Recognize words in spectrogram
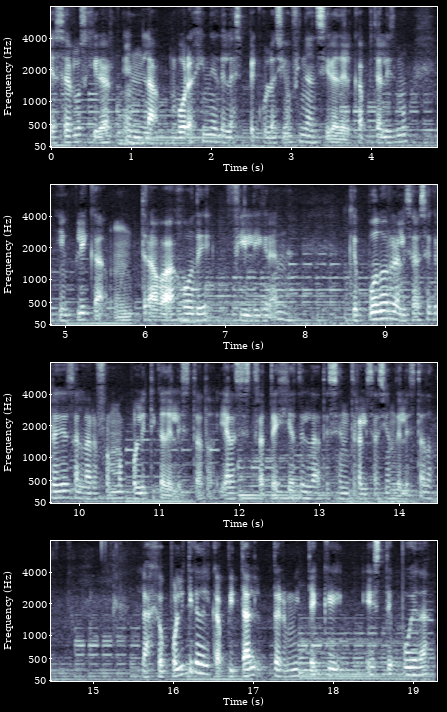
y hacerlos girar en la vorágine de la especulación financiera del capitalismo implica un trabajo de filigrana que pudo realizarse gracias a la reforma política del Estado y a las estrategias de la descentralización del Estado. La geopolítica del capital permite que éste pueda,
